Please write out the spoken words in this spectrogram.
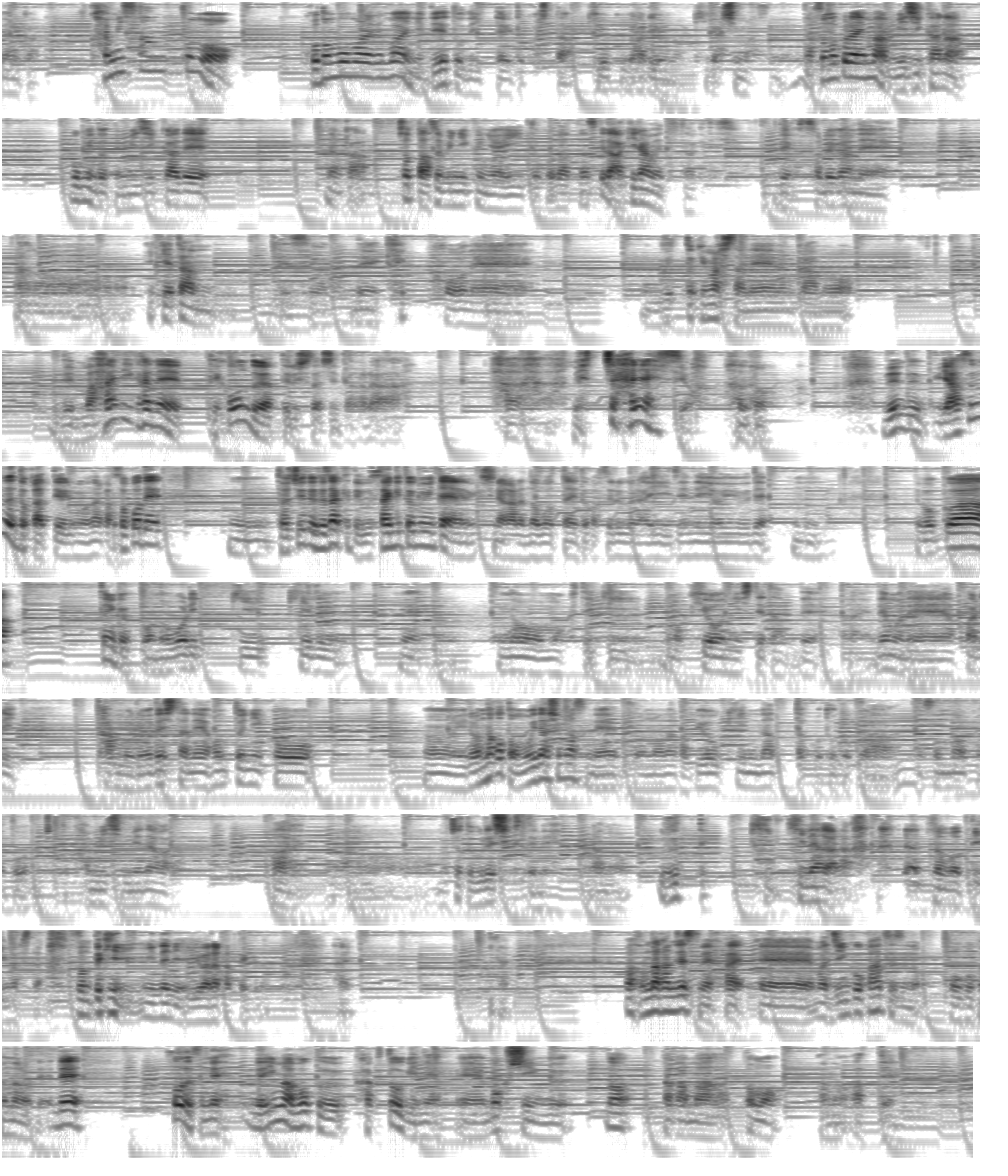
なんか、神さんとも子供生まれる前にデートで行ったりとかした記憶があるような気がしますね。そのくらいまあ身近な、僕にとって身近で、なんか、ちょっと遊びに行くにはいいとこだったんですけど、諦めてたわけですよ。で、それがね、あの、行けたんですよ。で、結構ね、ぐっときましたね。なんかあの、で、周りがね、テコンドやってる人たちだから、はあ、めっちゃ早いんですよ。あの、全然休むとかっていうよりもなんかそこで、うん、途中でふざけてうさぎ跳びみたいなのしながら登ったりとかするぐらい全然余裕で。うん、で僕は、とにかくこう登りきる、ね、の目的、目標にしてたんで、はい、でもね、やっぱり感無量でしたね。本当にこう、うん、いろんなこと思い出しますね。そのなんか病気になったこととか、そんなことをちょっと噛み締めながら、はい、あの、ちょっと嬉しくてね、あの、うるってききながら 登っていました。その時にみんなには言わなかったけど、はい。はい、まあそんな感じですね。はい。えー、まあ人工関節の報告なので。で、そうですね。で、今僕、格闘技ね、えー、ボクシングの仲間とも、あの、会って、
